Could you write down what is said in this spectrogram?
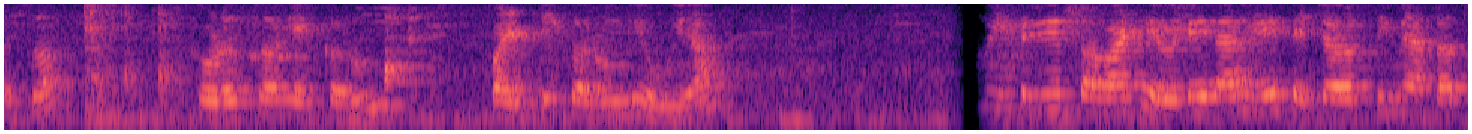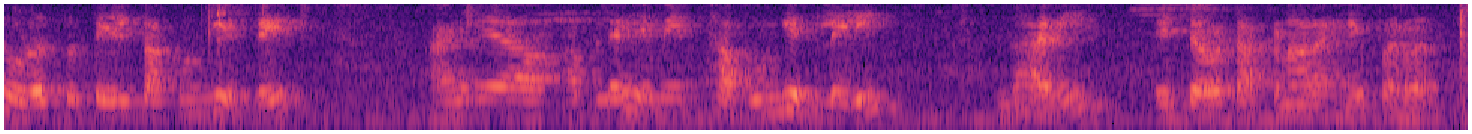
असं थोडंसं हे करून पलटी करून घेऊया. मैत्रिणी तवा ठेवलेला आहे. त्याच्यावरती मी आता थोडंसं तेल टाकून घेते. आणि आपलं हे मी थापून घेतलेली. घारी त्याच्यावर टाकणार आहे परत.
